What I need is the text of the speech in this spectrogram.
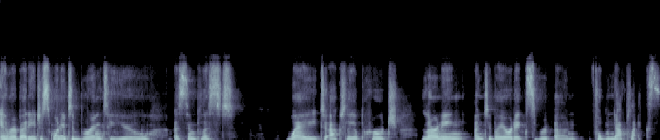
everybody. I just wanted to bring to you a simplest way to actually approach learning antibiotics uh, for NAPLEX.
